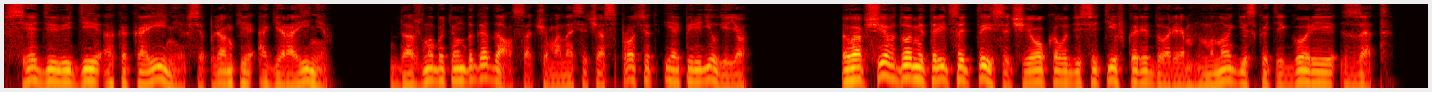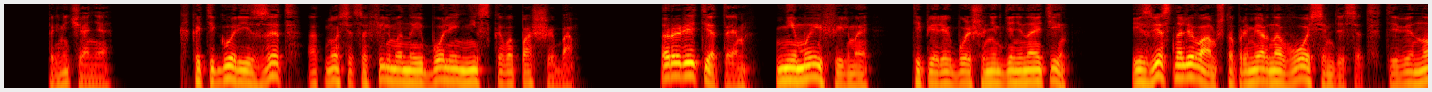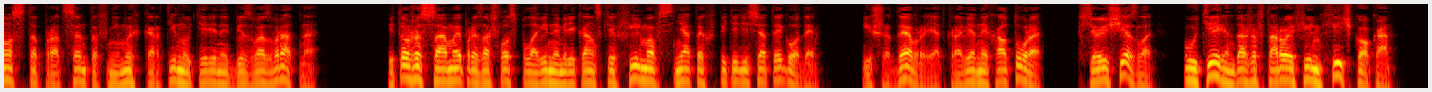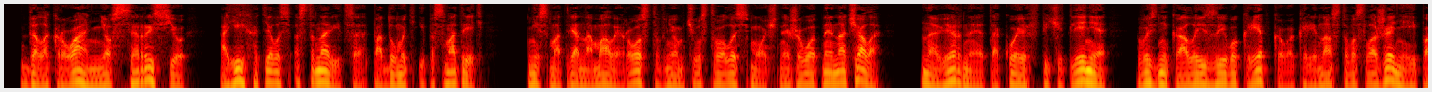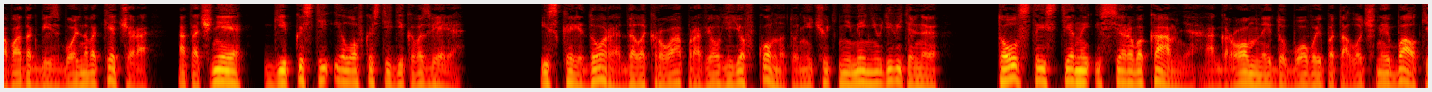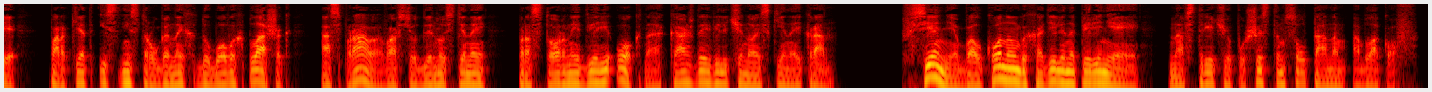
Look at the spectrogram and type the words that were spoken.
Все DVD о кокаине, все пленки о героине. Должно быть, он догадался, о чем она сейчас спросит, и опередил ее. Вообще в доме 30 тысяч и около десяти в коридоре, многие с категории Z. Примечание. К категории Z относятся фильмы наиболее низкого пошиба. Раритеты. Немые фильмы. Теперь их больше нигде не найти. Известно ли вам, что примерно 80-90% немых картин утеряны безвозвратно? И то же самое произошло с половиной американских фильмов, снятых в 50-е годы. И шедевры, и откровенная халтура. Все исчезло. Утерян даже второй фильм Хичкока. Делакруа несся рысью, а ей хотелось остановиться, подумать и посмотреть. Несмотря на малый рост, в нем чувствовалось мощное животное начало. Наверное, такое впечатление возникало из-за его крепкого, коренастого сложения и повадок бейсбольного кетчера, а точнее, гибкости и ловкости дикого зверя. Из коридора Делакруа провел ее в комнату, ничуть не менее удивительную. Толстые стены из серого камня, огромные дубовые потолочные балки, паркет из неструганных дубовых плашек, а справа, во всю длину стены, просторные двери окна, каждая величиной с киноэкран. В сене балконом выходили на Пиренеи, навстречу пушистым султанам облаков.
